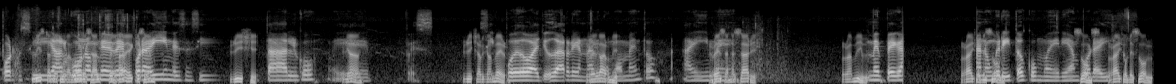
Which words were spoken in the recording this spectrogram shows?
por si alguno me ve por ahí y necesita algo, eh, pues si puedo ayudarle en algún momento, ahí me, me pegan un sol. grito, como dirían por ahí. Rayo de sol.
